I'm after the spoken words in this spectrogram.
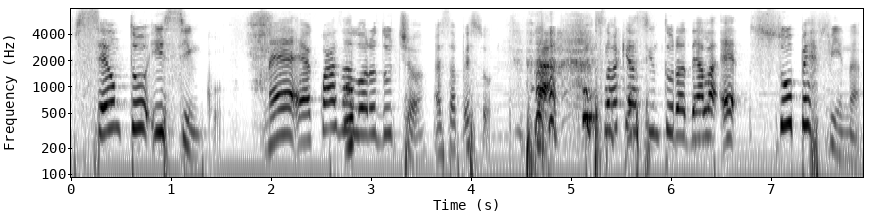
105 né? É quase a loura do Chan, essa pessoa. Tá. Só que a cintura dela é super fina.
